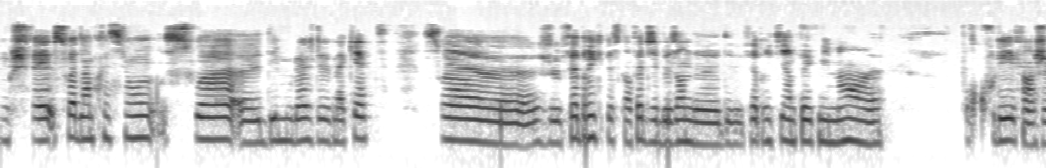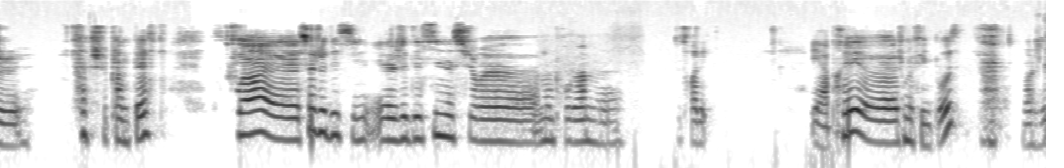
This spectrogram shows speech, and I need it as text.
donc je fais soit de l'impression, soit euh, des moulages de maquettes, soit euh, je fabrique parce qu'en fait j'ai besoin de, fabriquer un peu avec mes mains euh, pour couler. Enfin je fais plein de tests. Soit soit je dessine. je dessine sur mon programme de 3D. Et après je me fais une pause, manger.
